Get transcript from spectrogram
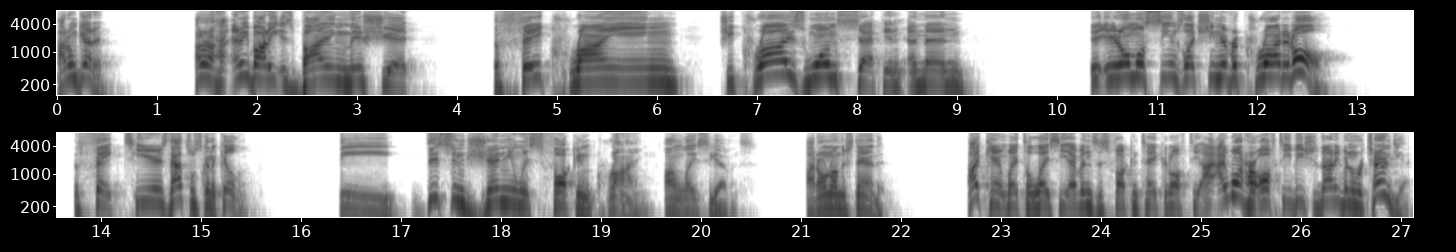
I don't get it. I don't know how anybody is buying this shit. The fake crying. She cries one second and then it, it almost seems like she never cried at all. The fake tears, that's what's gonna kill them. The disingenuous fucking crying on Lacey Evans. I don't understand it. I can't wait till Lacey Evans is fucking taken off TV. I, I want her off TV. She's not even returned yet.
